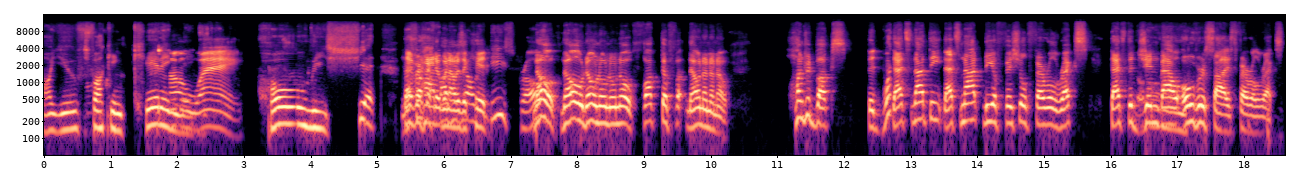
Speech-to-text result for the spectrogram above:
Are you fucking kidding no me? No way. Holy shit! That's Never like had it when I was a kid. Piece, bro. No, no, no, no, no, no. Fuck the fu- no, no, no, no. Hundred bucks. The What? that's not the that's not the official Feral Rex. That's the Jin Bao Oh. oversized Feral Rex,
